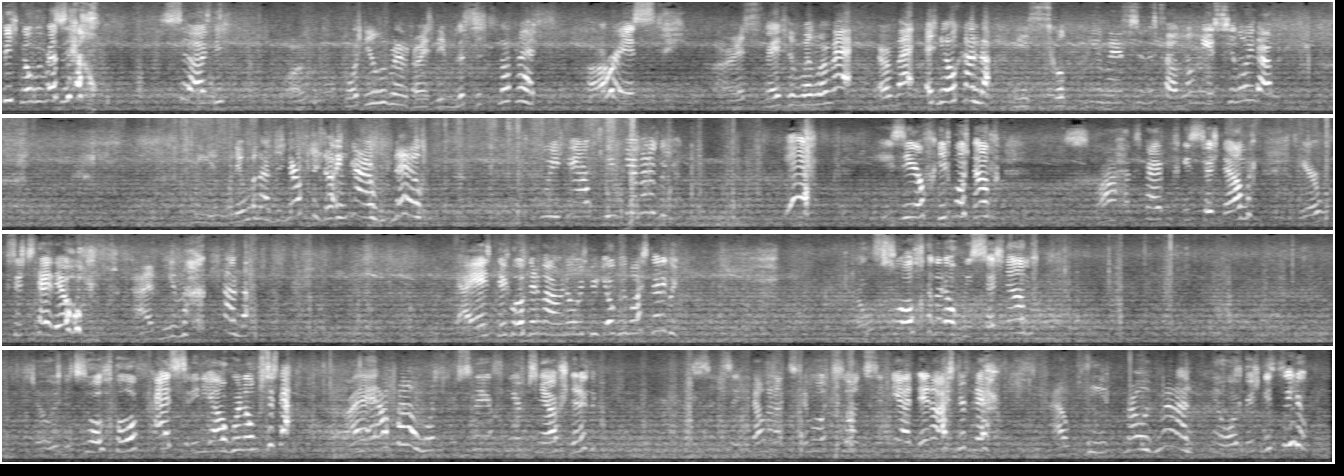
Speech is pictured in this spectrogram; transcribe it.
Speak no rest now. Sorry. What do you remember? This is. Horace. Of where we're. We're back school. You may have seen this need to look up. What do you want to do? You're doing now. No. We it. Yeah. Easier for people now. So I had to pay for this now. Here, we should stay there. I'm in the conduct. Ja, eens tegen op de maar nou is je ook nog maar sterk. Zoals kan er ook niet zes naam. Zo is het zo geloof het in jouw gewoon op zes. Maar ja, maar wat sneeuw hier sneeuw sneeuw. Sinds ik nou maar dat er wordt zo zit ja, den als je vlek. I'll see it, bro, hoor, ik niet zie.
